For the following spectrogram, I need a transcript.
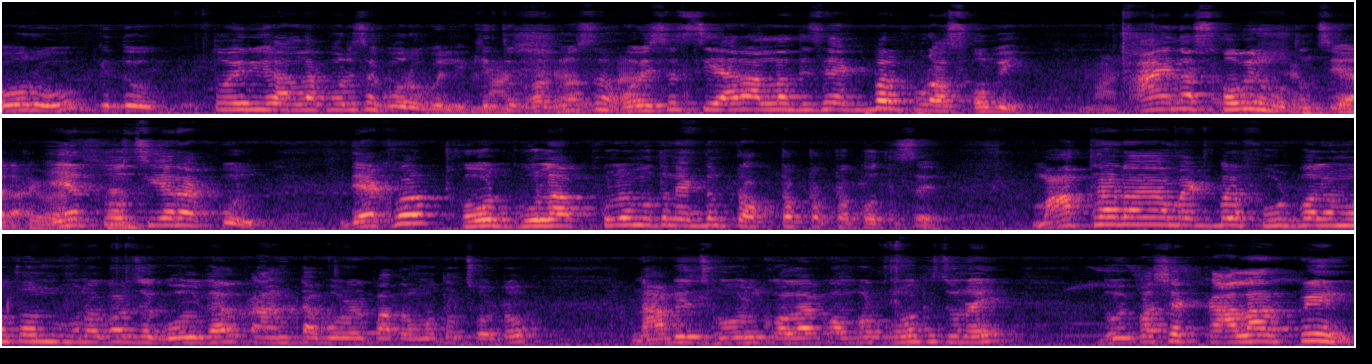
গরু কিন্তু তৈরি আল্লাহ করেছে গরু বলি কিন্তু ঘটনা হয়েছে চেয়ারা আল্লাহ দিছে একবার পুরা ছবি। আয়না ছবির মতন চেয়ারা এত চেয়ারা ফুল। দেখো ঠোঁট গোলাপ ফুলের মতন একদম টক টক টক টক করতেছে। মাথাটা একবার ফুটবলের মতন মনে কর যে গোলগাল কানটা বোরের পাতার মতো ছোট। নাভি ঝোল কলার কম্বল কোনো কিছু নাই। দুই পাশে কালার প্রিন্ট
